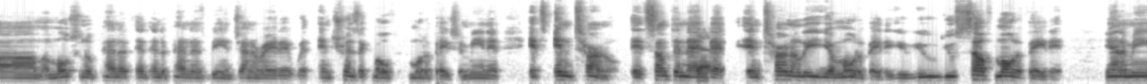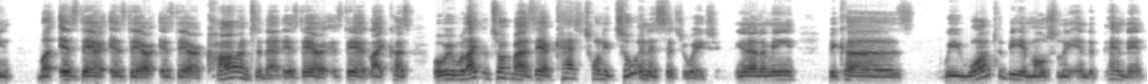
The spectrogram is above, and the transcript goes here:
um, emotional pen- independence being generated with intrinsic mo- motivation, meaning it's internal. It's something that, Yeah. that internally you're motivated. You you you self motivated. You know what I mean? But is there is there is there a con to that? Is there is there like because what we would like to talk about is there a catch twenty two in this situation? You know what I mean? Because we want to be emotionally independent,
